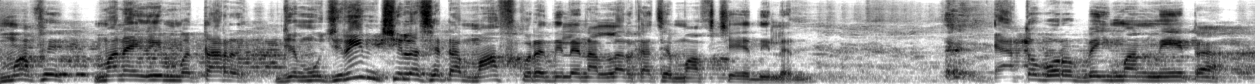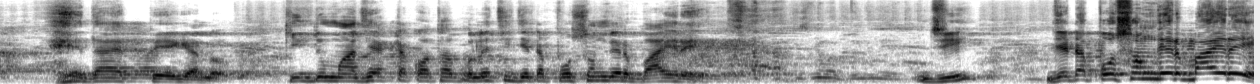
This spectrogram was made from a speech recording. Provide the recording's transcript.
মাফে মানে তার যে মুজরিম ছিল সেটা মাফ করে দিলেন, আল্লাহর কাছে মাফ চেয়ে দিলেন। এত বড় বেইমান মেয়েটা হেদায়েত পেয়ে গেল। কিন্তু মাঝে একটা কথা বলেছি যেটা প্রসঙ্গের বাইরে। জি? যেটা প্রসঙ্গের বাইরে।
